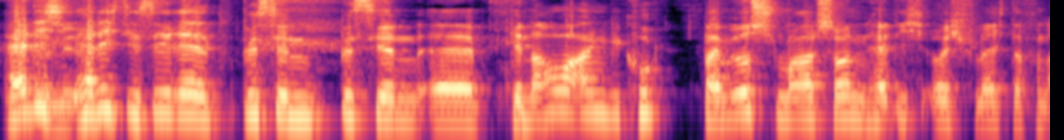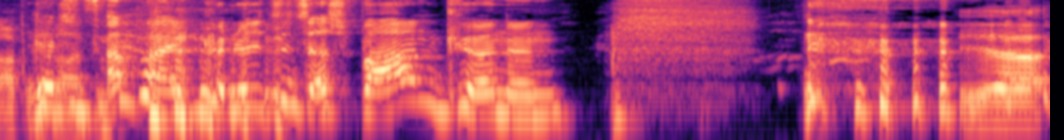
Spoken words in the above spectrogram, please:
hätte ich, hätte ich die Serie ein bisschen, bisschen äh, genauer angeguckt, beim ersten Mal schon, hätte ich euch vielleicht davon Wir hätten uns abgeraten. abhalten können, wir hätten uns ersparen können. Ja.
